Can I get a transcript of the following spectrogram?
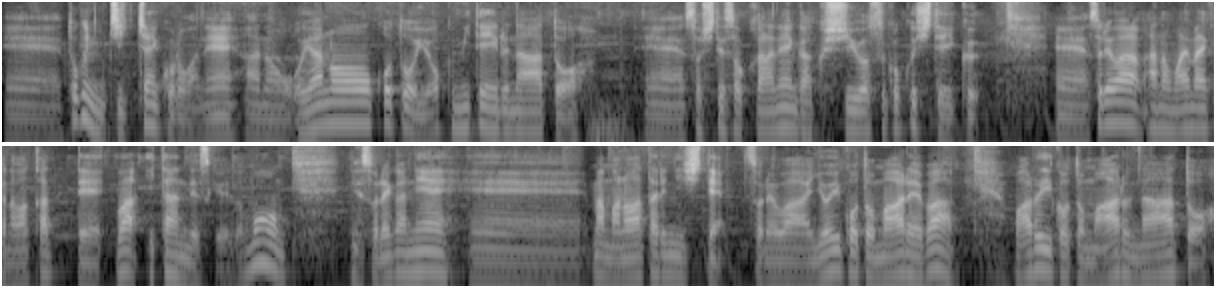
えー、特にちっちゃい頃はねあの親のことをよく見ているなと、えー、そしてそこからね学習をすごくしていく、えー、それはあの前々から分かってはいたんですけれどもでそれがね、えまあ、目の当たりにしてそれは良いこともあれば悪いこともあるなと、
